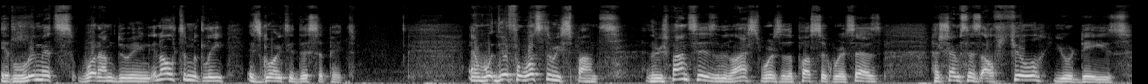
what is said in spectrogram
It limits what I'm doing, and ultimately is going to dissipate. And w- therefore, what's the response? And the response is in the last words of the pasuk where it says, Hashem says, "I'll fill your days."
